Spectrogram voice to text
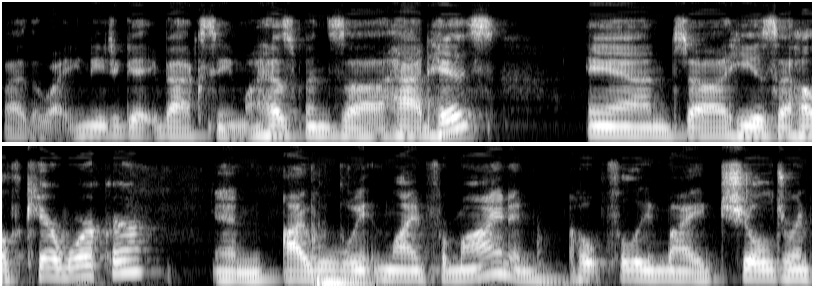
by the way. You need to get your vaccine. My husband's uh, had his, and uh, he is a healthcare worker and I will wait in line for mine, and hopefully my children.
